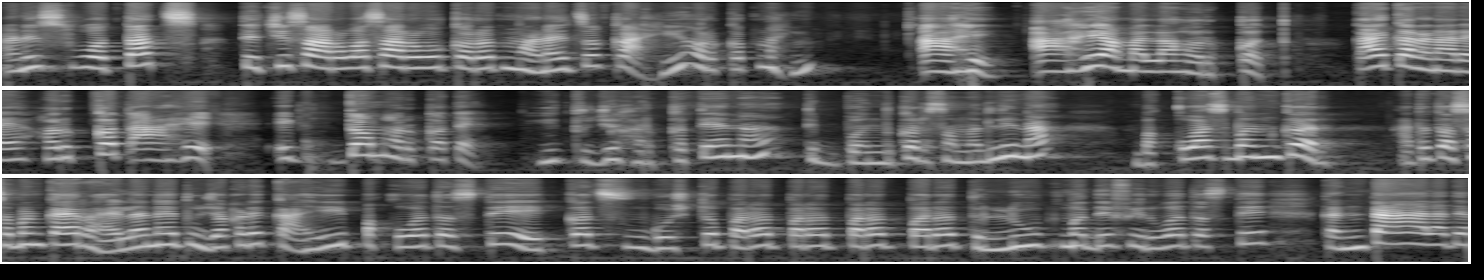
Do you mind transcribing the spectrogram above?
आणि स्वतःच त्याची सारवासारव करत म्हणायचं काही हरकत नाही. आहे आहे आम्हाला हरकत. काय करणार आहे? हरकत आहे. एकदम हरकत आहे. ही तुझी हरकत आहे ना? ती बंद कर. समजली ना? बकवास बंद कर. आता तसं पण काय राहिलं नाही. तुझ्याकडे काही पकवत असते एकच गोष्ट परत परत परत परत लूपमध्ये फिरवत असते. कंटाळा आला त्या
